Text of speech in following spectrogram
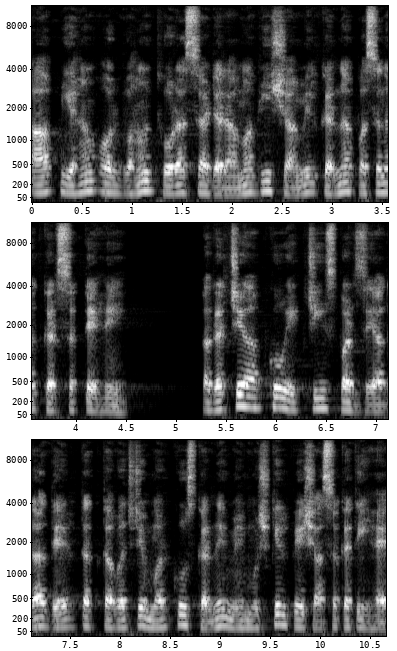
आप यहाँ और वहाँ थोड़ा सा ड्रामा भी शामिल करना पसंद कर सकते हैं। अगरचे आपको एक चीज़ पर ज़्यादा देर तक तवज्जो मरकूज करने में मुश्किल पेश आ सकती है।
